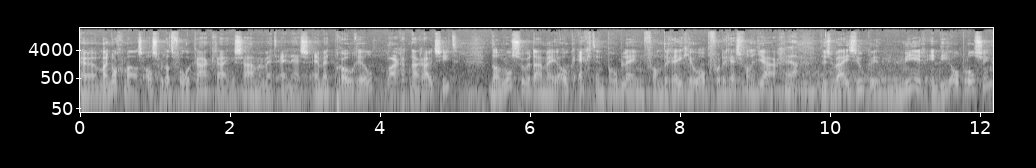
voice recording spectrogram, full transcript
Uh, maar nogmaals, als we dat voor elkaar krijgen samen met NS en met ProRail, waar het naar uitziet, dan lossen we daarmee ook echt een probleem van de regio op voor de rest van het jaar. Ja. Dus wij zoeken meer in die oplossing.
